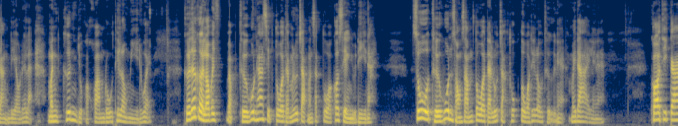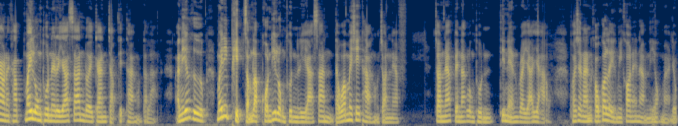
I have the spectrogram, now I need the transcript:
อย่างเดียวด้วยแหละ มันขึ้นอยู่กับความรู้ที่เรามีด้วย คือถ้าเกิดเราไปแบบถือหุ้น 50 ตัวแต่ไม่รู้จักมันสักตัวก็เสี่ยงอยู่ดีนะ สู้ถือหุ้น2อสตัว แต่รู้จักทุกตัวที่เราถือเนี่ยไม่ได้เลยนะ ข้อที่ 9 นะครับ ไม่ลงทุนในระยะสั้นโดยการจับทิศทางของตลาด อันนี้ก็คือไม่ได้ผิดสำหรับคนที่ลงทุนระยะสั้น แต่ว่าไม่ใช่ทางของจอห์นเนฟจอห์นเนฟเป็นนักลงทุนที่เน้นระยะยาว เพราะฉะนั้นเขาก็เลยมีข้อแนะนำนี้ออกมา เดี๋ยว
